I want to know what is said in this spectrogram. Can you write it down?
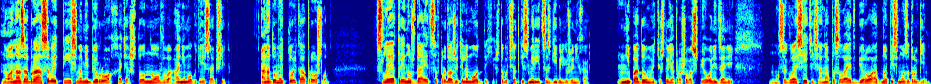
Но она забрасывает письмами бюро, хотя что нового они могут ей сообщить. Она думает только о прошлом — Слетри нуждается в продолжительном отдыхе, чтобы все-таки смириться с гибелью жениха. Не подумайте, что я прошу вас шпионить за ней. Но согласитесь, она посылает в бюро одно письмо за другим.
